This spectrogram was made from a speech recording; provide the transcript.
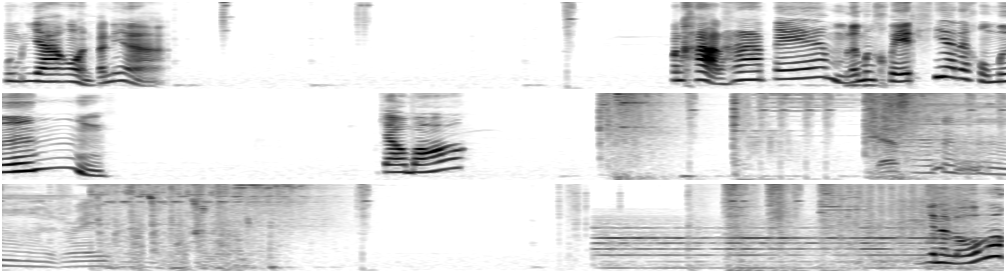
มึงปัญญาอ่อนปะเนี่ย มันขาดห้าเต็ม แล้วมึงเควสเฮียอะไรของมึงจะเอาบล็อก Just Draven. เหี้ยนรก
